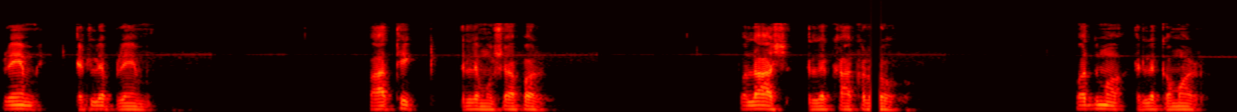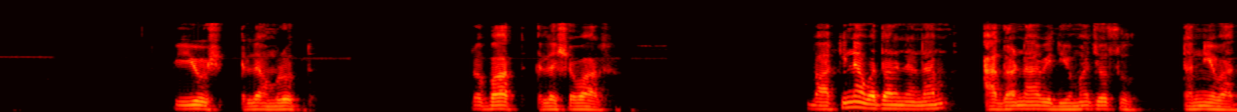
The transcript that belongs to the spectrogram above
પ્રેમ એટલે પ્રેમ. પાથિક એટલે મુસાફર. પલાશ એટલે ખાખરો. પદ્મ એટલે કમળ. પિયુષ એટલે અમૃત. પ્રભાત એટલે સવાર. બાકીના વધારાના નામ આગળના વિડીયોમાં જોશું. ધન્યવાદ.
